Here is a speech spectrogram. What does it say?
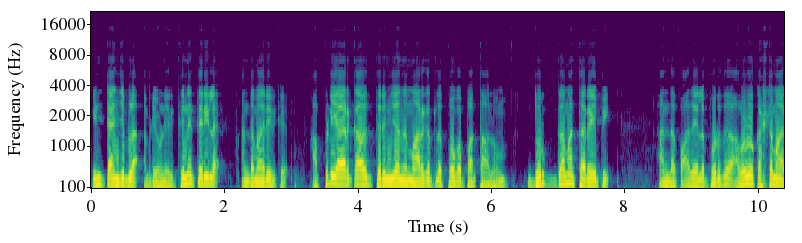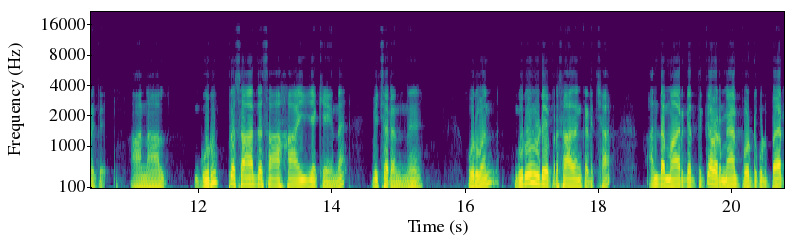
இன்டான்ஜிபிளாக அப்படி ஒன்று இருக்குன்னு தெரியல. அந்த மாதிரி இருக்குது அப்படி யாருக்காவது தெரிஞ்சு அந்த மார்க்கத்தில் போக பார்த்தாலும் துர்கம தரேபி அந்த பாதையில் போகிறது அவ்வளோ கஷ்டமாக இருக்குது ஆனால் குரு பிரசாத சாகாயக்கேன விசரன்னு. ஒருவன் குருவனுடைய பிரசாதம் கிடைச்சா அந்த மார்க்கத்துக்கு அவர் மேப் போட்டு கொடுப்பார்.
